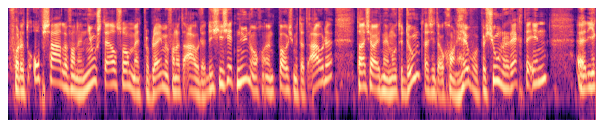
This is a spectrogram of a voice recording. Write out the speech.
voor het opzadelen van een nieuw stelsel met problemen van het oude. Dus je zit nu nog een poosje met het oude. Daar zou je het mee moeten doen. Daar zitten ook gewoon heel veel pensioenrechten in. Je,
